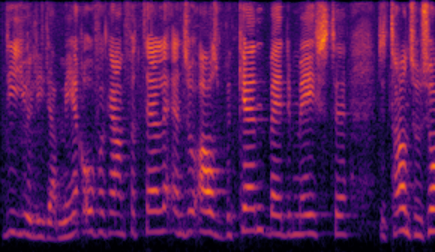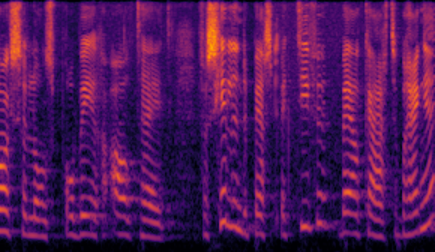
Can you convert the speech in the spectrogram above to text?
die jullie daar meer over gaan vertellen. En zoals bekend bij de meeste, de transzorgsalons proberen altijd verschillende perspectieven bij elkaar te brengen.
